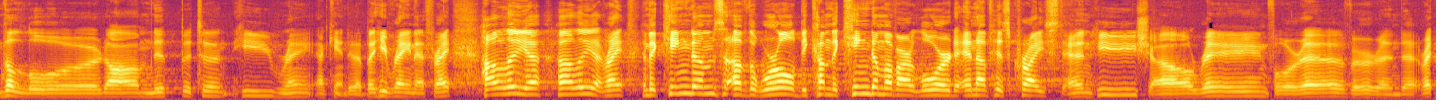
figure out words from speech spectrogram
The Lord omnipotent, he reign. I can't do it, but he reigneth, right? Hallelujah, hallelujah, right? And the kingdoms of the world become the kingdom of our Lord and of his Christ, and he shall reign forever and ever, right?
